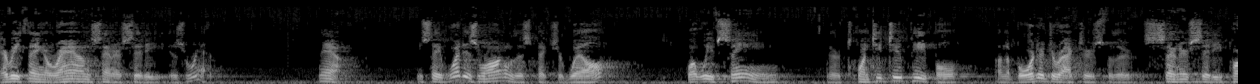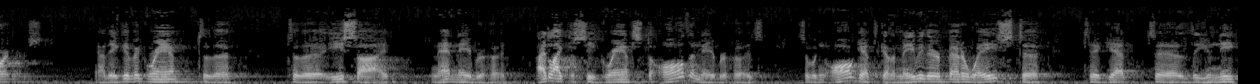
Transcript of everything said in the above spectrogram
Everything around center city is red. Now, you say, what is wrong with this picture? Well, what we've seen, there are 22 people on the board of directors for the Center City Partners. Now they give a grant to the to the east side in that neighborhood. I'd like to see grants to all the neighborhoods so we can all get together. Maybe there are better ways to to get uh, the unique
